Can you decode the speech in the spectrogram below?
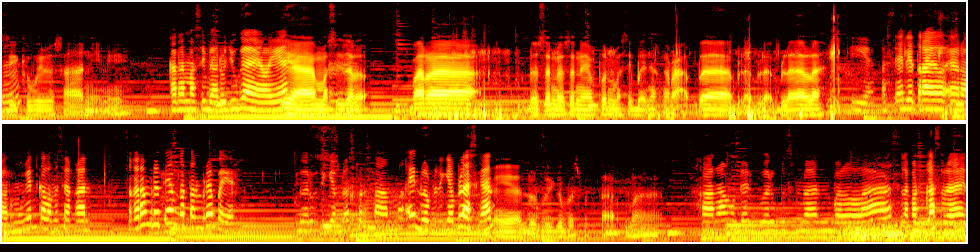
si Mm-mm. kewirausahaan ini. Karena masih baru juga ya ya Iya masih ter- para dosen-dosennya pun masih banyak ngeraba bla bla bla lah. Iya pasti ada trial error. Mungkin kalau misalkan sekarang berarti angkatan berapa ya? 2013 pertama eh 2013 kan? Iya 2013 pertama. Sekarang udah 2019 18 berarti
